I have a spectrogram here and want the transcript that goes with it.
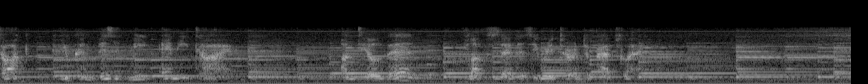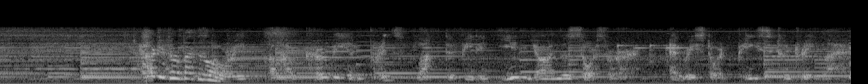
sock, you can visit me anytime. Until then, Fluff said as he returned to Patchland. How'd you turn back the? Story of how Kirby and Prince Fluff defeated Yin Yarn the Sorcerer and restored peace to Dreamland.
